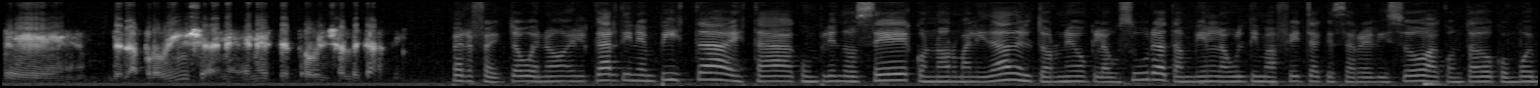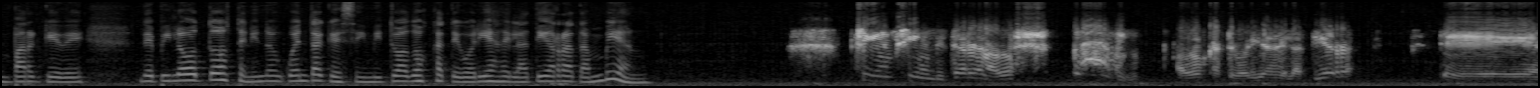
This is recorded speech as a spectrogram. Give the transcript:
eh, de la provincia en, en este provincial de karting. Perfecto, bueno, el karting en pista está cumpliéndose con normalidad, el torneo clausura, también la última fecha que se realizó ha contado con buen parque de, de pilotos, teniendo en cuenta que se invitó a dos categorías de la tierra también. Sí, sí, invitaron a dos, a dos categorías de la tierra, eh,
